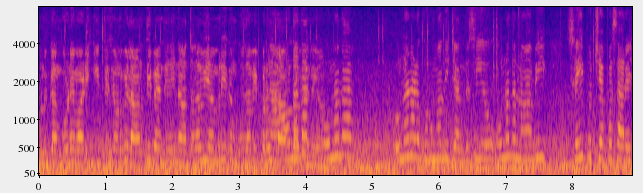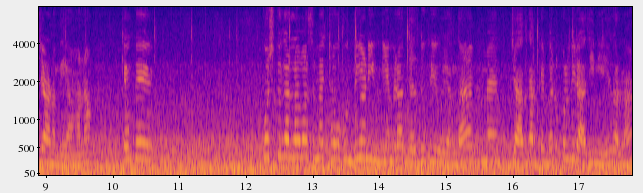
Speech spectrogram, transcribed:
ਹੁਣ ਗੰਗੂ ਨੇ ਮਾੜੀ ਕੀਤੀ ਸੀ ਉਹਨੂੰ ਵੀ ਲਾਂਤੀ ਪੈਂਦੀ ਸੀ ਨਾ ਤਾਂ ਉਹਦਾ ਵੀ ਅਮਰੀ ਗੰਗੂ ਦਾ ਵੀ ਪਰ ਉਹਨੂੰ ਲਾਂਤਾਂ ਦਾ ਪੈਂਦੀਆਂ। ਉਹਨਾਂ ਦਾ ਉਹਨਾਂ ਨਾਲ ਗੁਰੂਆਂ ਦੀ ਜੰਗ ਸੀ ਉਹ ਉਹਨਾਂ ਦਾ ਨਾਂ ਵੀ ਸਹੀ ਪੁੱਛਿਆ ਆਪਾਂ ਸਾਰੇ ਜਾਣਦੇ ਆ ਹਨਾ? ਕਿਉਂਕਿ ਕੁਝ ਕੁ ਗੱਲਾਂ ਬਸ ਮੈਥੋਂ ਹੁੰਦੀਆਂ ਨਹੀਂ ਹੁੰਦੀਆਂ, ਮੇਰਾ ਦਿਲ ਦੁਖੀ ਹੋ ਜਾਂਦਾ ਹੈ ਵੀ ਮੈਂ ਯਾਦ ਕਰਕੇ ਬਿਲਕੁਲ ਵੀ ਰਾਜੀ ਨਹੀਂ ਇਹ ਗੱਲਾਂ।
